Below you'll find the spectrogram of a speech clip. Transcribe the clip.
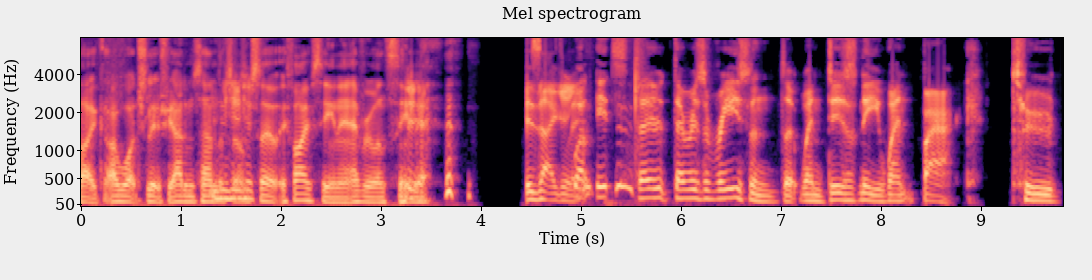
Like I watched literally Adam Sandler films. So if I've seen it, everyone's seen Yeah. it. exactly. Well, it's there. There is a reason that when Disney went back to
